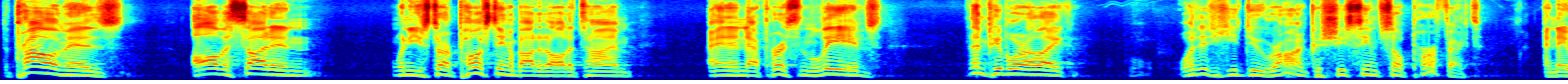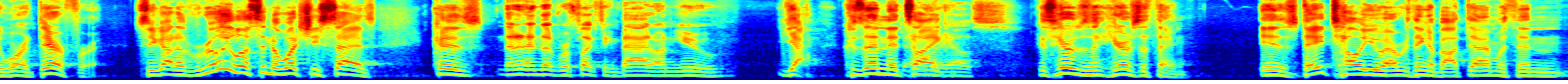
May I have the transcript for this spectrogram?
The problem is all of a sudden when you start posting about it all the time and then that person leaves, then people are like, what did he do wrong? Because she seemed so perfect and they weren't there for it. So you got to really listen to what she says because, Then it ends up reflecting bad on you. yeah, because then it's like, because here's the, here's the thing is they tell you everything about them within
